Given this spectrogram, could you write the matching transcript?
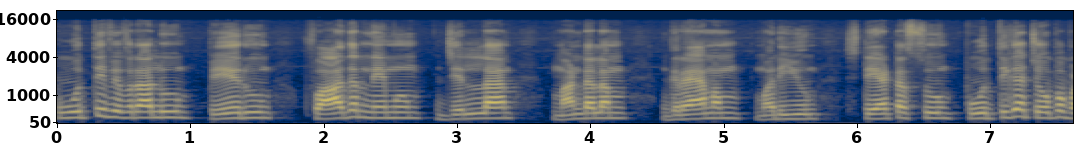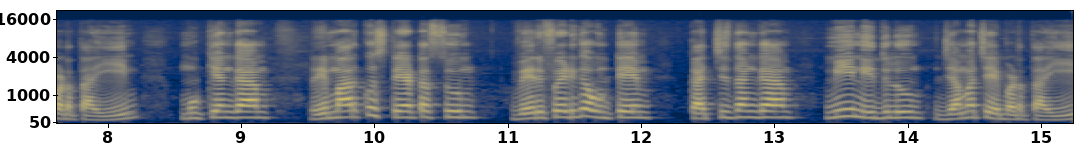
పూర్తి వివరాలు పేరు ఫాదర్ నేము జిల్లా మండలం గ్రామం మరియు స్టేటస్ పూర్తిగా చూపబడతాయి. ముఖ్యంగా రిమార్కు స్టేటస్ వెరిఫైడ్గా ఉంటే ఖచ్చితంగా మీ నిధులు జమ చేయబడతాయి.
